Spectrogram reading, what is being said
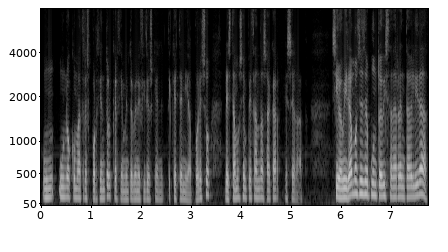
un 1,3% el crecimiento de beneficios que, que tenía. Por eso le estamos empezando a sacar ese gap. Si lo miramos desde el punto de vista de rentabilidad,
